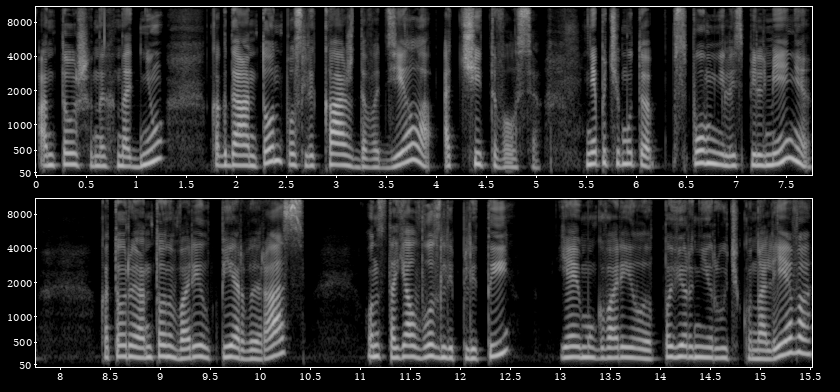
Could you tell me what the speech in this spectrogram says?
Антошиных на дню, когда Антон после каждого дела отчитывался. Мне почему-то вспомнились пельмени, которые Антон варил первый раз. Он стоял возле плиты, я ему говорила, поверни ручку налево,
